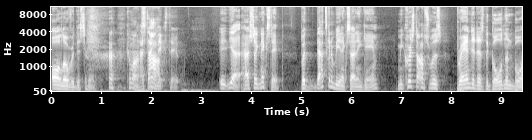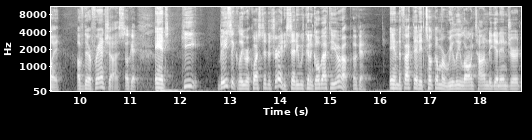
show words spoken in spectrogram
all over this game. Come on, Hashtag stop. Knicks tape. It- yeah, hashtag Knicks tape. But that's gonna be an exciting game. I mean, Kristaps was branded as the golden boy of their franchise. Okay. and he basically requested a trade. He said he was gonna go back to Europe. Okay. and the fact that it took him a really long time to get injured,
